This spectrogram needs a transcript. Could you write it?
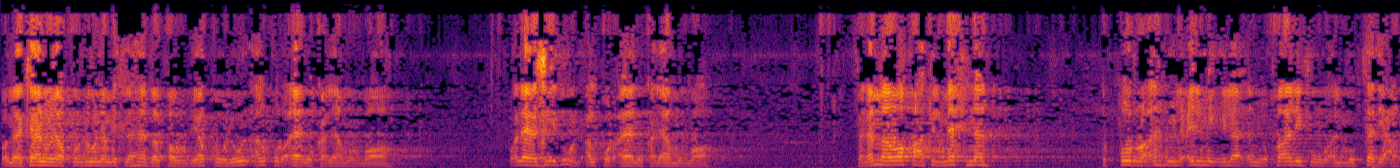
وما كانوا يقولون مثل هذا القول يقولون القرآن كلام الله ولا يزيدون القرآن كلام الله. فلما وقعت المحنة اضطر أهل العلم إلى أن يخالفوا المبتدعة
